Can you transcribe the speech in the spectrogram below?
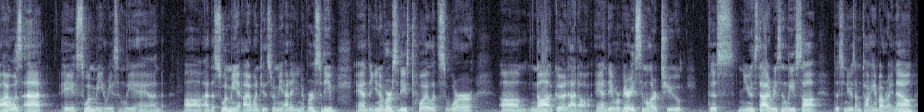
I was at a swim meet recently and uh, at the swim meet, I went to the swim meet at a university, and the university's toilets were um, not good at all. And they were very similar to this news that I recently saw, this news I'm talking about right now,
